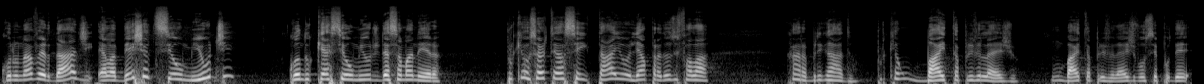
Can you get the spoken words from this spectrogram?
Quando na verdade ela deixa de ser humilde quando quer ser humilde dessa maneira. Porque o certo é aceitar e olhar para Deus e falar: Cara, obrigado. Porque é um baita privilégio. Um baita privilégio você poder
